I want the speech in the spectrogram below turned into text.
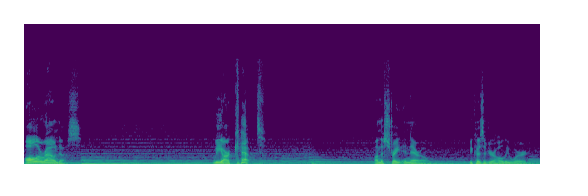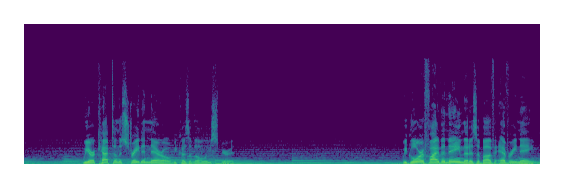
all around us. We are kept on the straight and narrow because of your holy word. We are kept on the straight and narrow because of the Holy Spirit. We glorify the name that is above every name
